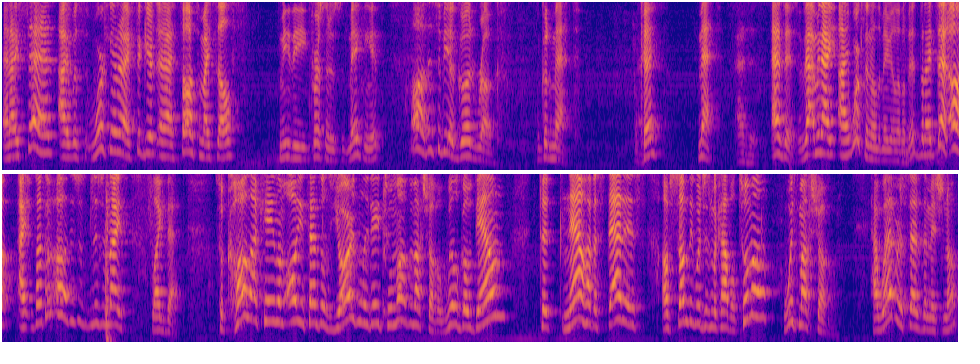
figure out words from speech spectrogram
and I said, I was working on it, I figured, and I thought to myself, me, the person who's making it, oh, this would be a good rug, a good mat. Okay? Mat. As is. As is. Exactly. I mean, I, I worked on it maybe a little bit, but I said, oh, I thought, oh, this is this is nice, like that. So, kol akelim, all utensils, yard and lidei tuma b'machshava, will go down to now have a status of something which is makabel tuma with machshava. However, says the Mishnah,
